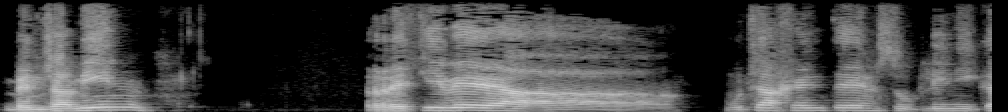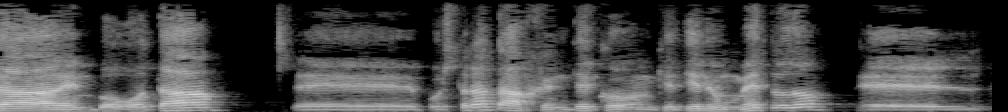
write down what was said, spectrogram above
Benjamín recibe a mucha gente en su clínica en Bogotá eh, pues trata a gente con, que tiene un método, el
